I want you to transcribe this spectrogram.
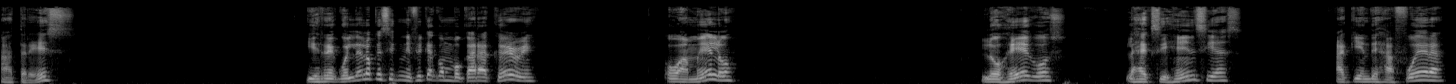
¿A tres? Y recuerde lo que significa convocar a Curry o a Melo. Los egos, las exigencias, a quien deja fuera,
